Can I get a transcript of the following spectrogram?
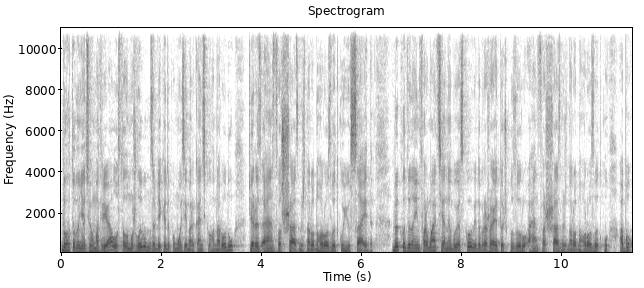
Виготовлення цього матеріалу стало можливим завдяки допомозі американського народу через агентство США з міжнародного розвитку USAID. Викладена інформація не обов'язково відображає точку зору агентства США з міжнародного розвитку або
